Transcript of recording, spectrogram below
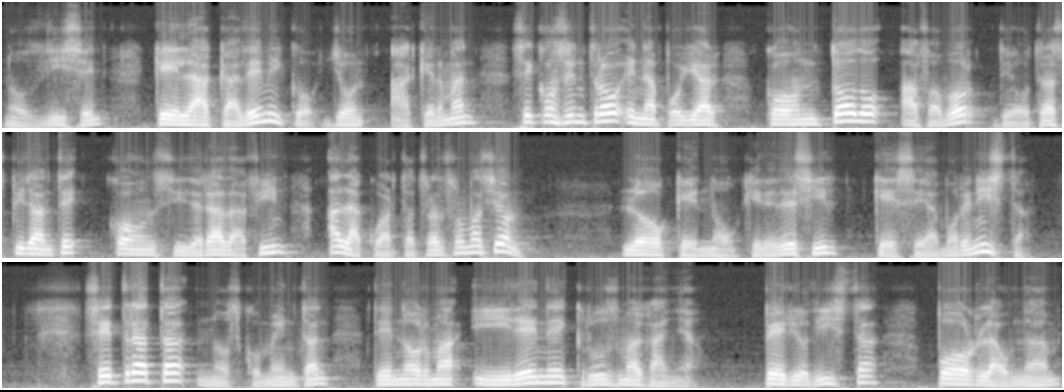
nos dicen que el académico John Ackerman se concentró en apoyar con todo a favor de otra aspirante considerada afín a la cuarta transformación, lo que no quiere decir que sea morenista. Se trata, nos comentan, de Norma Irene Cruz Magaña, periodista por la UNAM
